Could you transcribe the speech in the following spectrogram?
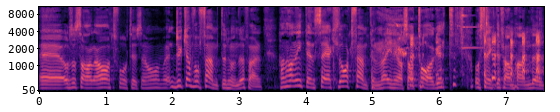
Eh, och så sa han, ja 2000, ja, men du kan få 1500 för den. Han hann inte ens säga klart 1500 innan jag sa taget och sträckte fram handen.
